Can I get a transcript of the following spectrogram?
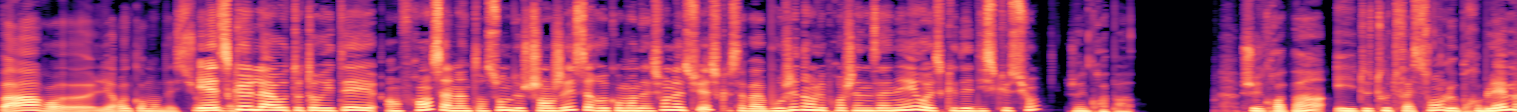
par euh, les recommandations. Et est-ce que la Haute Autorité en France a l'intention de changer ses recommandations là-dessus? Est-ce que ça va bouger dans les prochaines années ou est-ce que des discussions? Je ne crois pas. Je ne crois pas. Et de toute façon, le problème,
